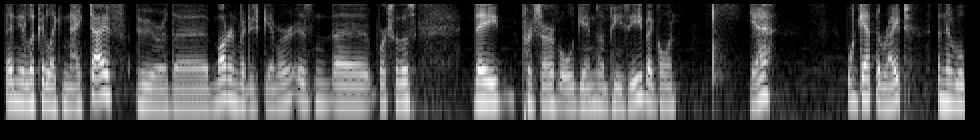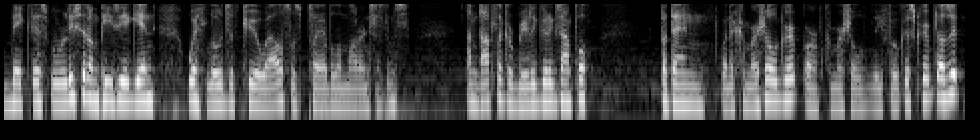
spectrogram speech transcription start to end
Then you look at like Nightdive, who are the modern vintage gamer, isn't uh, works with us. They preserve old games on PC by going, yeah, we'll get the right, and then we'll make this, we'll release it on PC again with loads of QOL, so it's playable on modern systems, and that's like a really good example. But then when a commercial group or commercially focused group does it,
